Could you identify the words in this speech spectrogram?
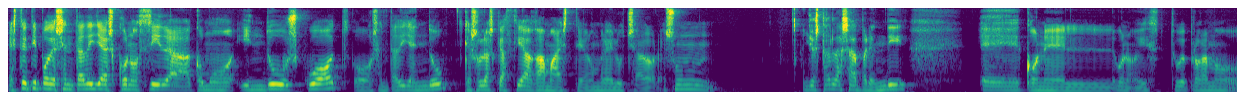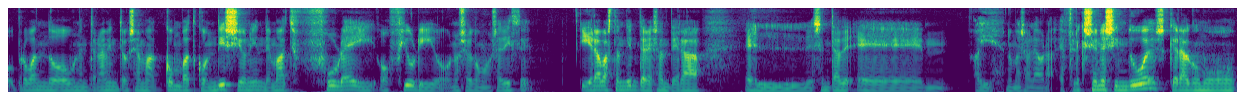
Este tipo de sentadilla es conocida como hindú squat o sentadilla hindú, que son las que hacía Gama este, hombre luchador. Es un... Yo estas las aprendí eh, con el. Bueno, estuve probando un entrenamiento que se llama Combat Conditioning de Matt Fury o Fury o no sé cómo se dice. Y era bastante interesante. Era el. Eh, ay, no me sale ahora. Flexiones hindúes, que era como.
